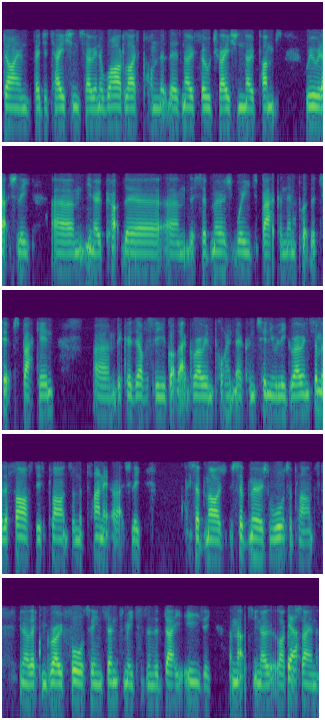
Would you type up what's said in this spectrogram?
dying vegetation. So in a wildlife pond that there's no filtration, no pumps, we would actually um, you know, cut the um, the submerged weeds back and then put the tips back in. Um, because obviously you've got that growing point, they're continually growing. Some of the fastest plants on the planet are actually submerged submerged water plants. You know, they can grow 14 centimeters in a day easy, and that's you know, like yeah. I was saying,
